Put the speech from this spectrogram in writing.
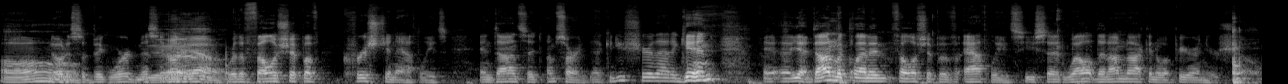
Oh, Notice a big word missing. Yeah. there. Oh, yeah. We're the Fellowship of Christian Athletes. And Don said, I'm sorry, uh, could you share that again? Uh, uh, yeah, Don McClanen, Fellowship of Athletes. He said, Well, then I'm not going to appear on your show.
